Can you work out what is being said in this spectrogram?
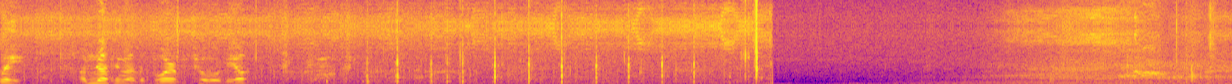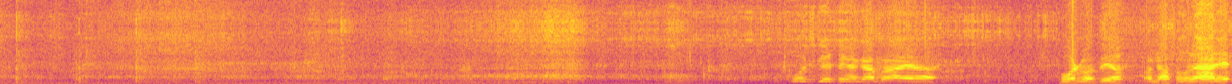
Wait, I'm nothing about the border patrol mobile. It's a good thing I got my uh, mobile. I'm nothing without it.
